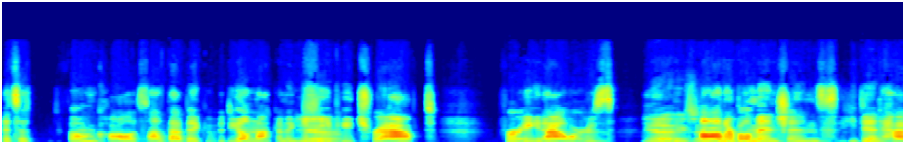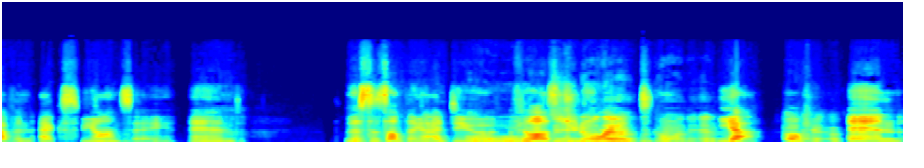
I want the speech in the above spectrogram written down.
it's a phone call. It's not that big of a deal. I'm not gonna Yeah. keep you trapped for eight hours. Yeah, exactly. Honorable mentions: he did have an ex fiance, and this is something I do Oh, feel as did you important. know that going in? Yeah. Okay. Okay. And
